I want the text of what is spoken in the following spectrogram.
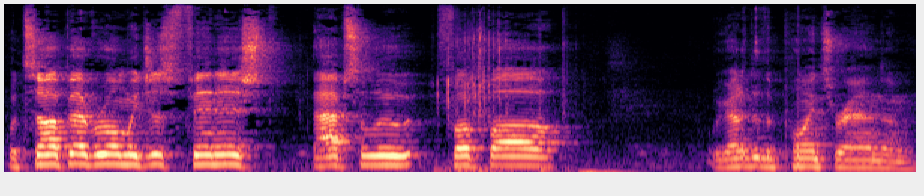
What's up, everyone? We just finished absolute football. We got to do the points random.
